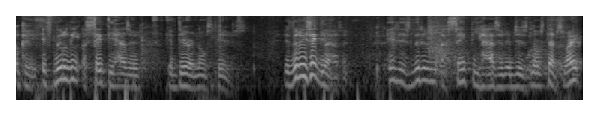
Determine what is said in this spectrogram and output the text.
Okay, it's literally a safety hazard if there are no stairs. It's literally a safety hazard. It is literally a safety hazard if there's no steps, right?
